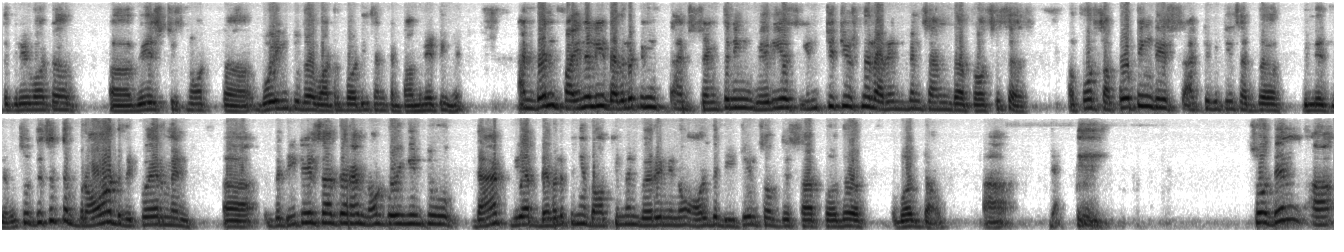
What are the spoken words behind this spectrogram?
The grey water uh, waste is not uh, going to the water bodies and contaminating it. And then finally, developing and strengthening various institutional arrangements and processes uh, for supporting these activities at the village level. So this is the broad requirement. Uh, the details are there. I'm not going into that. We are developing a document wherein you know all the details of this are further worked out. Uh, yeah. so then, uh,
